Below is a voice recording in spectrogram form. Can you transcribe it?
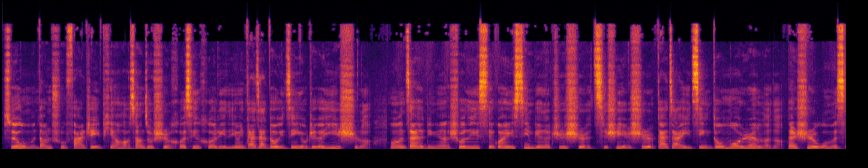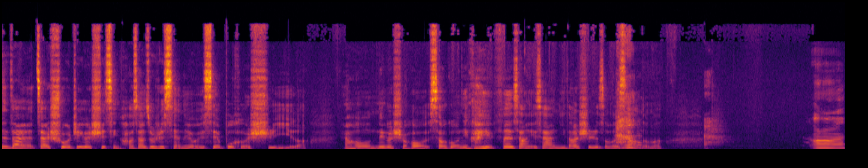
所以，我们当初发这一篇，好像就是合情合理的，因为大家都已经有这个意识了。我们在里面说的一些关于性别的知识，其实也是大家已经都默认了的。但是，我们现在在说这个事情，好像就是显得有一些不合时宜了。然后那个时候，小狗，你可以分享一下你当时是怎么想的吗？嗯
